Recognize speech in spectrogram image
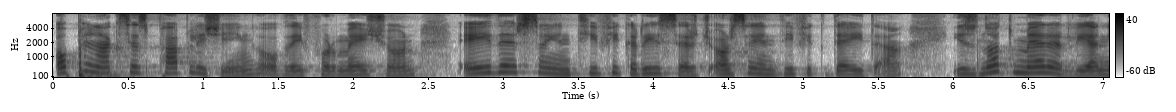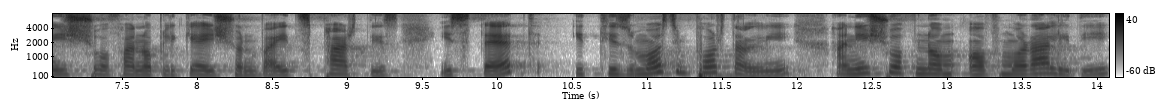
Open access publishing of the information, either scientific research or scientific data, is not merely an issue of an obligation by its parties. Instead, it is most importantly an issue of, of morality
